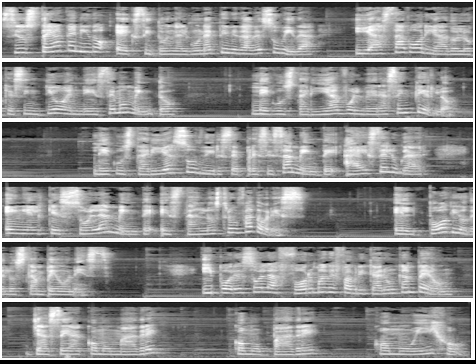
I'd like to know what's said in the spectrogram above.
Si usted ha tenido éxito en alguna actividad de su vida y ha saboreado lo que sintió en ese momento, ¿le gustaría volver a sentirlo? ¿Le gustaría subirse precisamente a ese lugar en el que solamente están los triunfadores? El podio de los campeones. Y por eso la forma de fabricar un campeón, ya sea como madre, como padre, como hijo,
